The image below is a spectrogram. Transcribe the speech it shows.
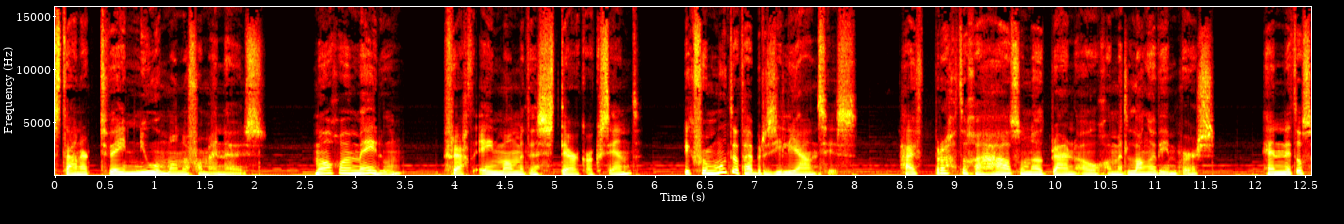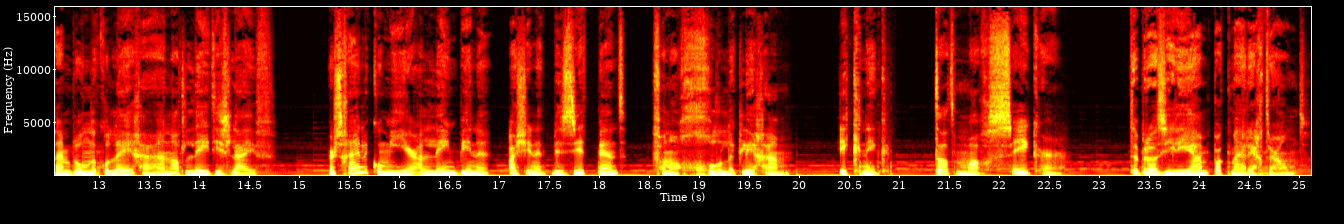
staan er twee nieuwe mannen voor mijn neus. Mogen we meedoen? vraagt één man met een sterk accent. Ik vermoed dat hij Braziliaans is. Hij heeft prachtige hazelnootbruine ogen met lange wimpers. En net als zijn blonde collega een atletisch lijf. Waarschijnlijk kom je hier alleen binnen als je in het bezit bent van een goddelijk lichaam. Ik knik. Dat mag zeker. De Braziliaan pakt mijn rechterhand.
